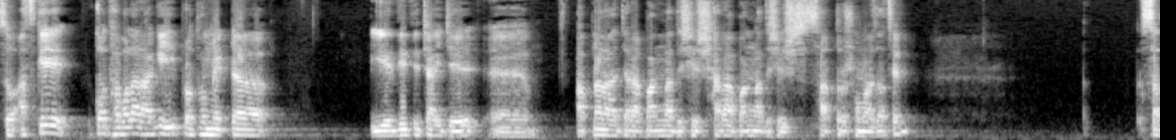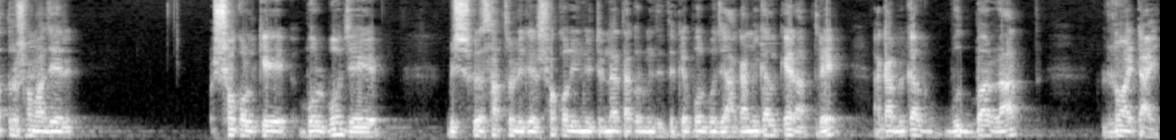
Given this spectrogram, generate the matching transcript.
সো আজকে কথা বলার আগেই প্রথম একটা ইয়ে দিতে চাই যে আপনারা যারা বাংলাদেশের, সারা বাংলাদেশের ছাত্র সমাজ আছেন, ছাত্র সমাজের সকলকে বলব যে, বিশেষ করে ছাত্রলীগের সকল ইউনিটের নেতাকর্মীদেরকে বলব যে, আগামীকালকে রাত্রে, আগামীকাল বুধবার রাত নয়টায়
